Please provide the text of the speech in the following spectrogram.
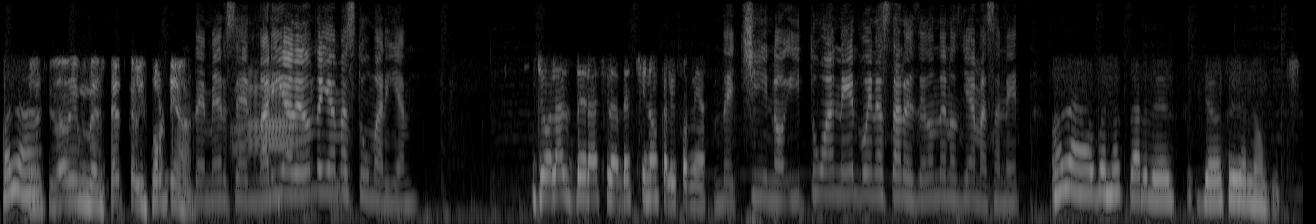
Hola. De la ciudad de Merced, California. De Merced. María, ¿de dónde llamas tú, María? Yo la, de la ciudad de Chino, California. De Chino. ¿Y tú, Anet? Buenas tardes. ¿De dónde nos llamas, Anet? Hola, buenas tardes. Yo soy de Long Beach.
